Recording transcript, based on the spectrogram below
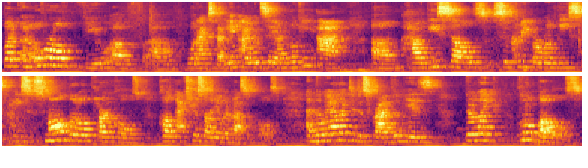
but an overall view of uh, what I'm studying, I would say I'm looking at um, how these cells secrete or release these small little particles called extracellular vesicles. And the way I like to describe them is they're like little bubbles.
